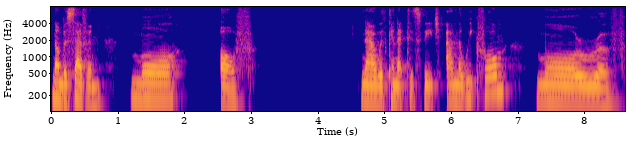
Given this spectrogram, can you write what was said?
Number seven, more of. Now with connected speech and the weak form, more of.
